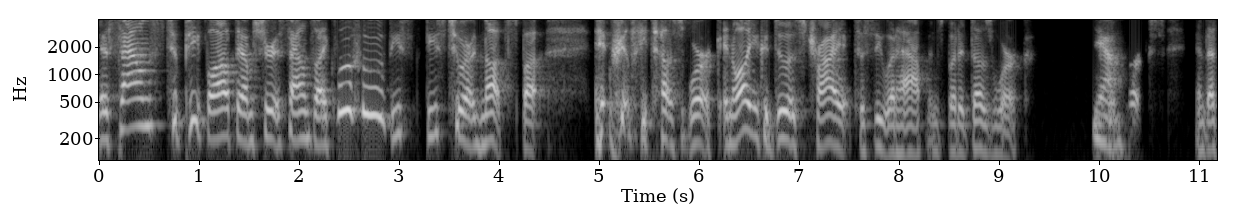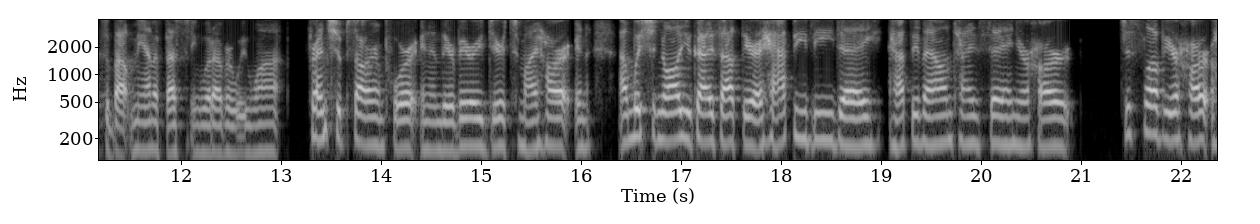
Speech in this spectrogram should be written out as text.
It sounds to people out there, I'm sure it sounds like woohoo, these these two are nuts, but it really does work. And all you could do is try it to see what happens, but it does work. Yeah. It works. And that's about manifesting whatever we want. Friendships are important and they're very dear to my heart. And I'm wishing all you guys out there a happy V Day, happy Valentine's Day in your heart. Just love your heart.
